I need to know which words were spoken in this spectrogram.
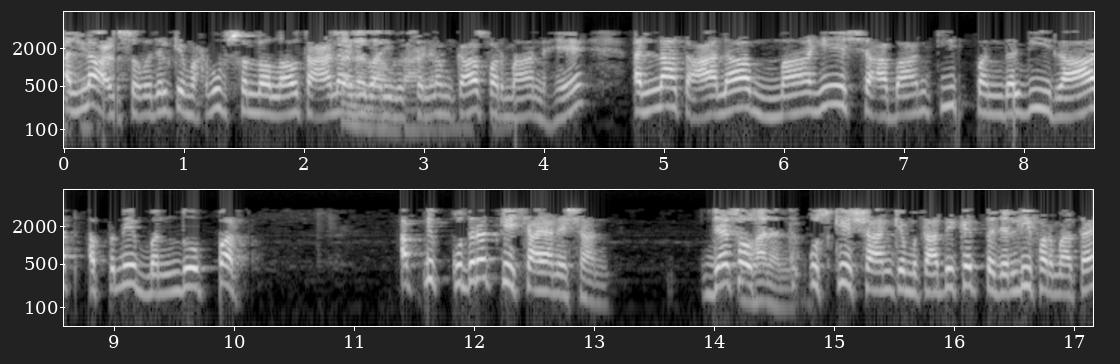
اللہ عرص وجل کے محبوب صلی اللہ تعالی علیہ وسلم کا فرمان ہے اللہ تعالی ماہ شعبان کی پندرہویں رات اپنے بندوں پر اپنی قدرت کے شاع نشان جیسا اس کے شان کے مطابق ہے تجلی فرماتا ہے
